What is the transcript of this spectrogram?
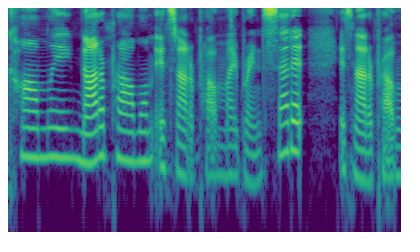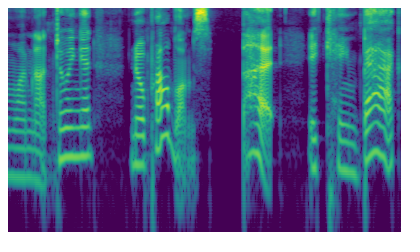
Calmly, not a problem. It's not a problem. My brain said it. It's not a problem. I'm not doing it. No problems. But it came back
